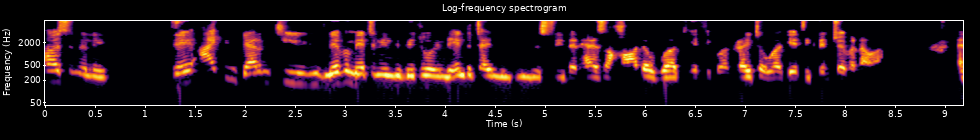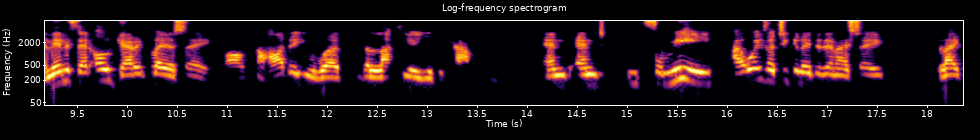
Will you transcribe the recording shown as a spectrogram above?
personally, I can guarantee you, you've never met an individual in the entertainment industry that has a harder work ethic or a greater work ethic than Trevor Noah. And then it's that old Gary Player saying of the harder you work, the luckier you become. And and for me, I always articulate it and I say, like,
